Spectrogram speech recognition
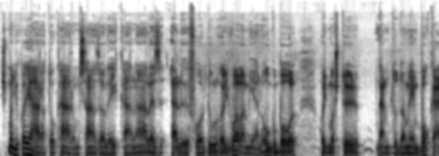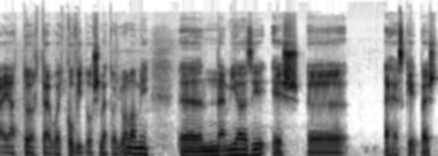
és mondjuk a járatok 3%-ánál ez előfordul, hogy valamilyen okból, hogy most ő nem tudom én, bokáját törte, vagy covidos lett, vagy valami, nem jelzi, és ehhez képest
